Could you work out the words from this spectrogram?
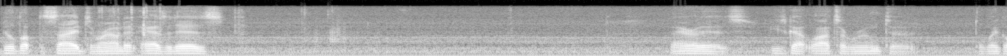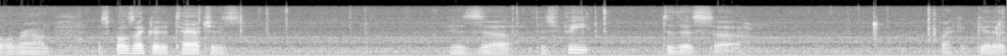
Build up the sides around it as it is. There it is. He's got lots of room to to wiggle around. I suppose I could attach his his uh, his feet to this uh, if I could get it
